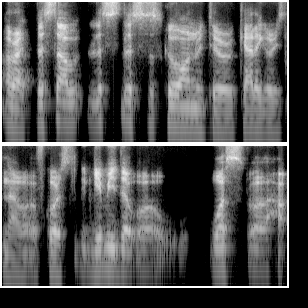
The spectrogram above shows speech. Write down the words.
All right, let's start. Let's let's just go on with your categories now. Of course, give me the uh, what's. Uh, how,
